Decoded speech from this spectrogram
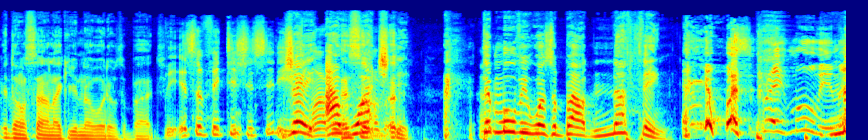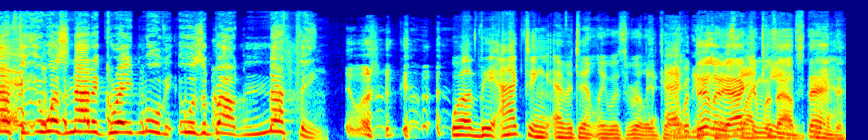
It don't sound like you know what it was about. It's a fictitious city. Jay, Marvel- I That's a- watched it. The movie was about nothing. it was a great movie, man. Nothing. It was not a great movie. It was about nothing. It was good. Well, the acting evidently was really good. Evidently, the because acting was Joaquin- outstanding.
